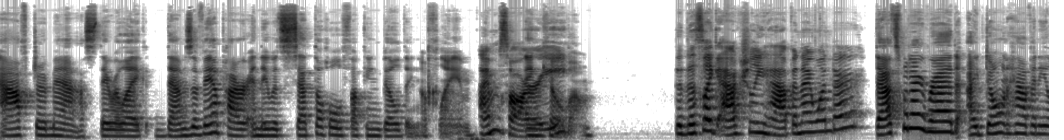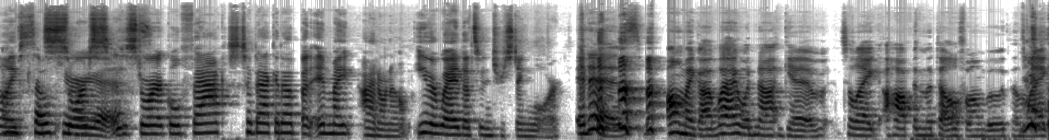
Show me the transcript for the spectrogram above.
after mass, they were like, "Them's a vampire," and they would set the whole fucking building aflame I'm sorry, and sorry. kill them. Did this like actually happen? I wonder. That's what I read. I don't have any like so source historical fact to back it up, but it might. I don't know. Either way, that's interesting lore. It is. oh my god, what I would not give to like hop in the telephone booth and like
